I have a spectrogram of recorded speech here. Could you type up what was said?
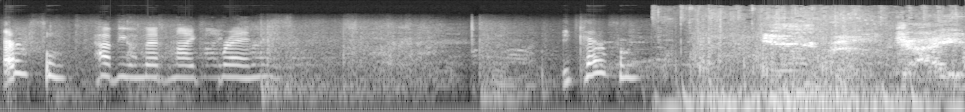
Careful. Have you met my friends? Be careful. Evil guide you.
